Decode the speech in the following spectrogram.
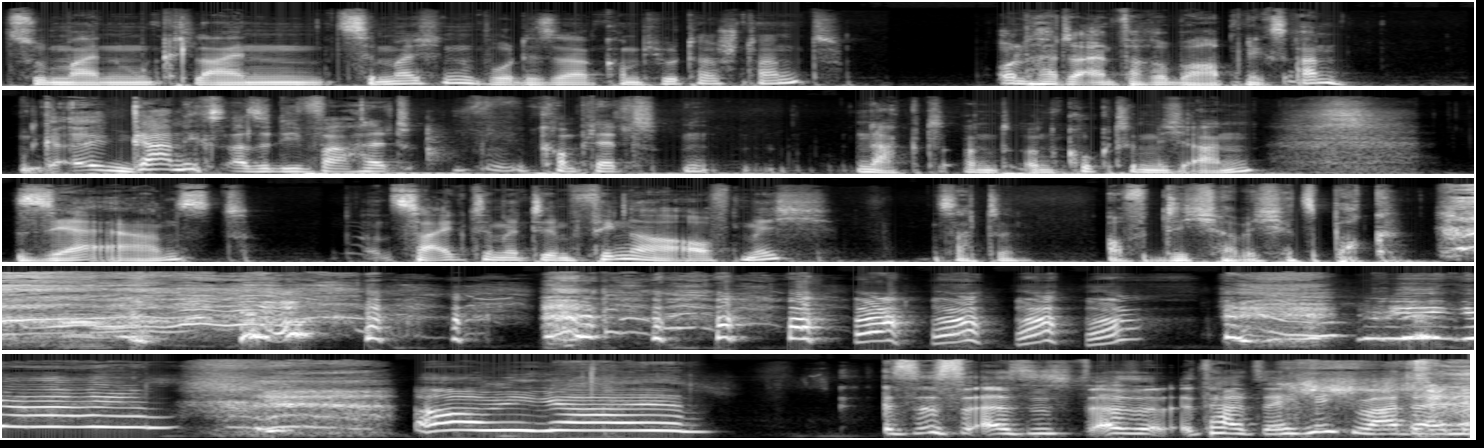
zu meinem kleinen Zimmerchen, wo dieser Computer stand und hatte einfach überhaupt nichts an. Gar nichts. Also die war halt komplett nackt und, und guckte mich an. Sehr ernst, zeigte mit dem Finger auf mich und sagte, auf dich habe ich jetzt Bock. wie geil! Oh, wie geil! Es ist, es ist, also tatsächlich war deine,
